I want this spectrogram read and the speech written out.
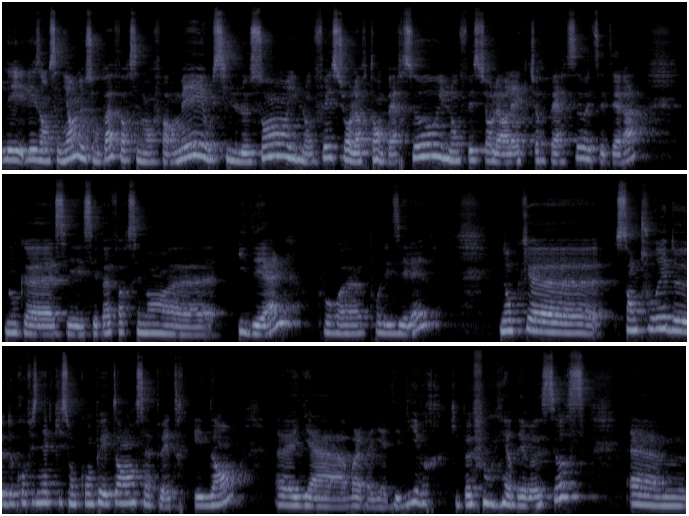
les, enseignants ne sont pas forcément formés, ou s'ils le sont, ils l'ont fait sur leur temps perso, ils l'ont fait sur leur lecture perso, etc. Donc, c'est pas forcément idéal pour, pour les élèves. Donc, euh, s'entourer de, professionnels qui sont compétents, ça peut être aidant. Euh, il y, a, voilà, bah, y a des livres qui peuvent fournir des ressources. Euh,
